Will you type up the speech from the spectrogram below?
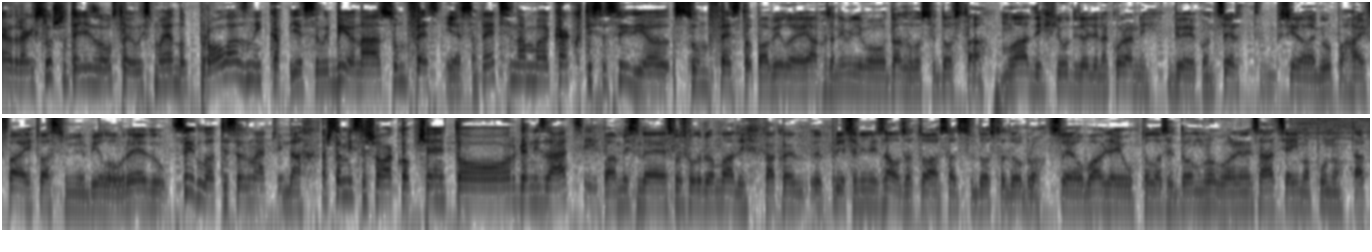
Evo, dragi slušatelji, zaustavili smo jednog prolaznika. Jesi li bio na Sumfest? Jesam. Reci nam eh, kako ti se svidio Sumfest? Pa bilo je jako zanimljivo, odazvalo se dosta mladih ljudi dolje na Korani, bio je koncert, svirala je grupa Hi-Fi, mi je bilo u redu. Svidilo ti se znači? Da. A što misliš ovako općenito o organizaciji? Pa mislim da je Slunjska udruga mladih, kako je, prije se nije ni znalo za to, a sad su dosta dobro sve obavljaju, dolaze do mnogo organizacija, ima puno, tako,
